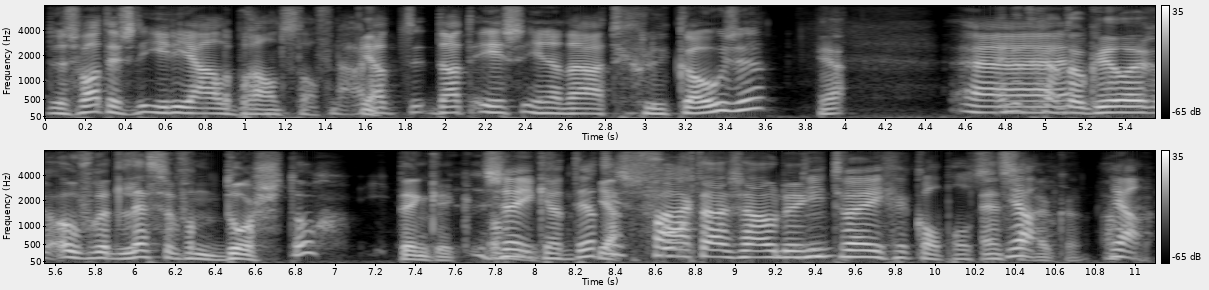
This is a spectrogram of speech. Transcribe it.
Dus wat is de ideale brandstof? Nou, Ja. dat, dat is inderdaad glucose. Ja. Eh, En het gaat ook heel erg over het lessen van dorst, toch? Denk ik. Zeker, dat ja, is vaak die twee gekoppeld. en suiker. Ja,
